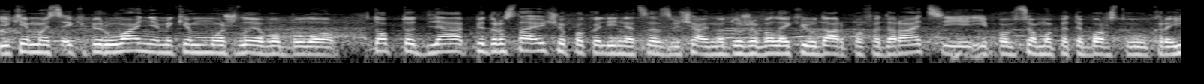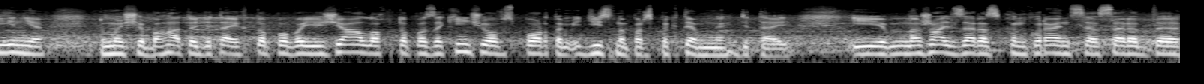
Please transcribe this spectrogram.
якимось екіпіруванням, яким можливо було. Тобто для підростаючого покоління це звичайно дуже великий удар по федерації і по всьому п'ятиборству в Україні, тому що багато дітей, хто повиїжджало, хто позакінчував спортом, і дійсно перспективних дітей. І на жаль, зараз конкуренція серед е,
